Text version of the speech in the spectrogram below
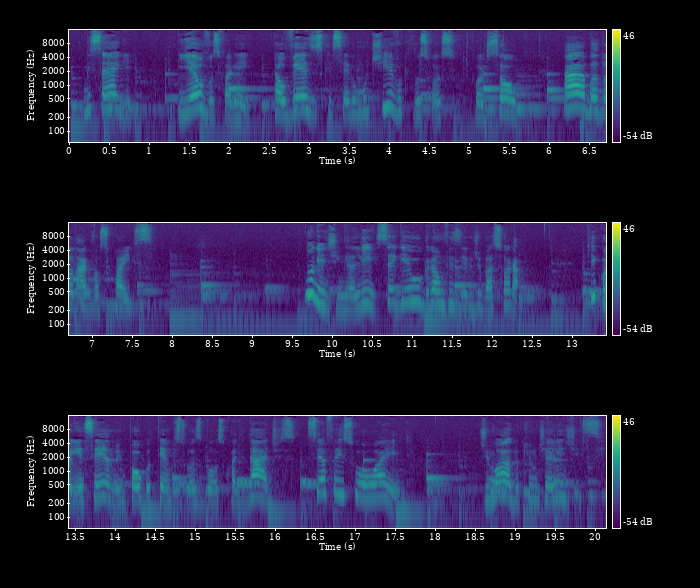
me segue, e eu vos farei, talvez esquecer o motivo que vos forçou a abandonar vosso país. Nureddin Ali seguiu o grão-vizir de Bassorá que, conhecendo em pouco tempo suas boas qualidades, se afeiçoou a ele. De modo que um dia lhe disse:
